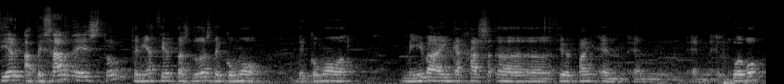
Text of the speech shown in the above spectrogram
cier- a pesar de esto tenía ciertas dudas de cómo de cómo me iba a encajar eh, Cyberpunk en, en- en el juego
